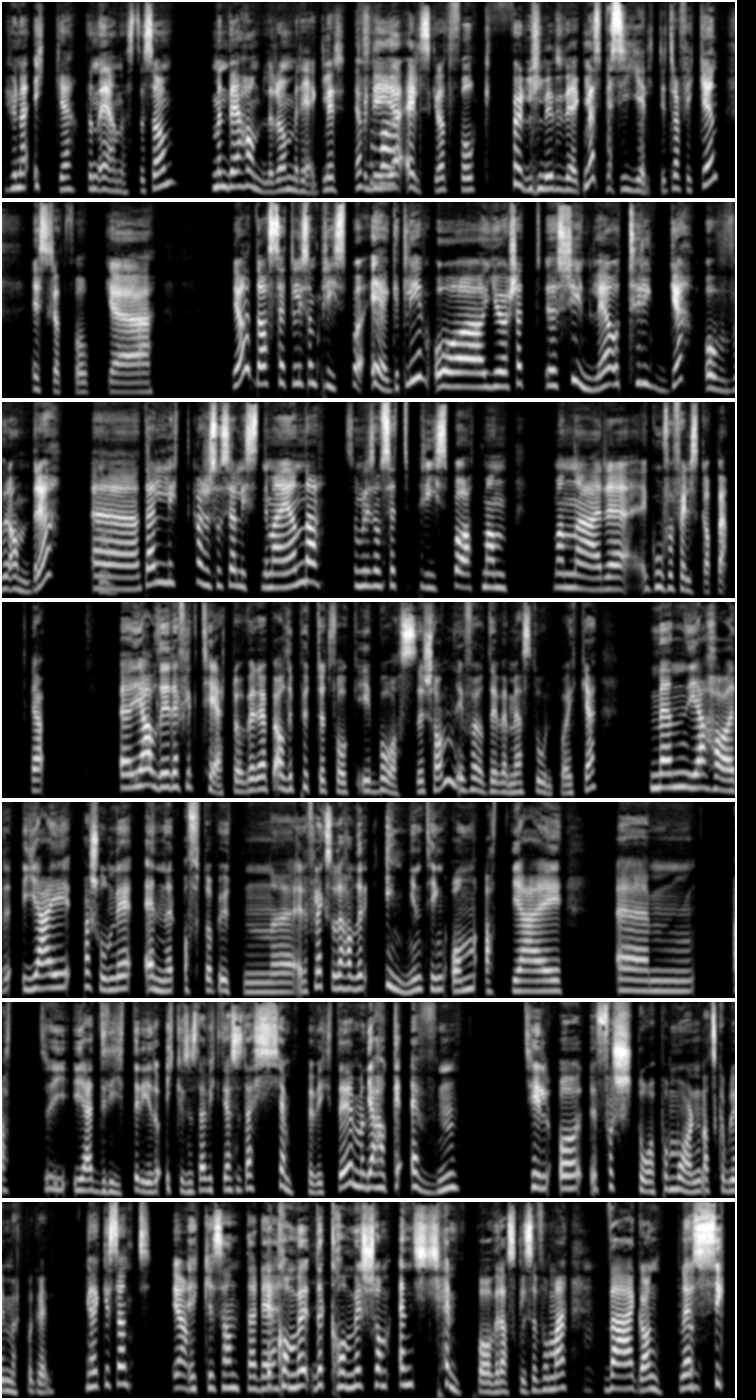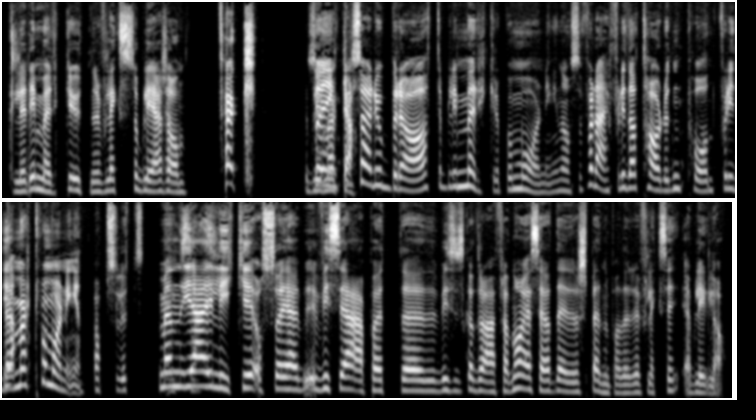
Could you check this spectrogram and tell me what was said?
hun er ikke den eneste som, men det handler om regler. Ja, for Fordi hva- jeg elsker at folk følger reglene, spesielt i trafikken. Jeg elsker at folk eh, ja, da setter liksom pris på eget liv og gjør seg synlige og trygge overfor andre. Eh, Mm. Det er litt kanskje sosialisten i meg igjen, da, som liksom setter pris på at man, man er eh, god for fellesskapet. Ja. Jeg har aldri reflektert over Jeg har aldri puttet folk i båser sånn, i forhold til hvem jeg stoler på og ikke. Men jeg har Jeg personlig ender ofte opp uten eh, refleks, og det handler ingenting om at jeg um, At jeg driter i det og ikke syns det er viktig. Jeg syns det er kjempeviktig, men jeg har ikke evnen til å forstå på morgenen at det skal bli mørkt på kvelden. Ja, ikke sant? Ja. Ikke sant, det er det. Det kommer, det kommer som en kjempeoverraskelse for meg Mm. hver gang. Når jeg sykler i mørket uten refleks, så blir jeg sånn fuck! Så mørkt, egentlig ja. så er det jo bra at det blir mørkere på morgenen også for deg, fordi da tar du den på fordi det Ja. er mørkt på morgenen. Absolutt. Men jeg liker også jeg, Hvis jeg er på et eh, Hvis vi skal dra herfra nå, jeg ser at dere spenner på dere reflekser, jeg blir glad.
